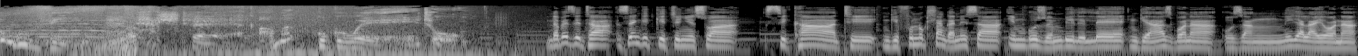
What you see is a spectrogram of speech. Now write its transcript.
onguvi hashtag amagugu wethu ndaba ezitha sengigijinyiswa sikhathi ngifuna ukuhlanganisa imibuzo emibili le ngiyazi bona uzanginikela yona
